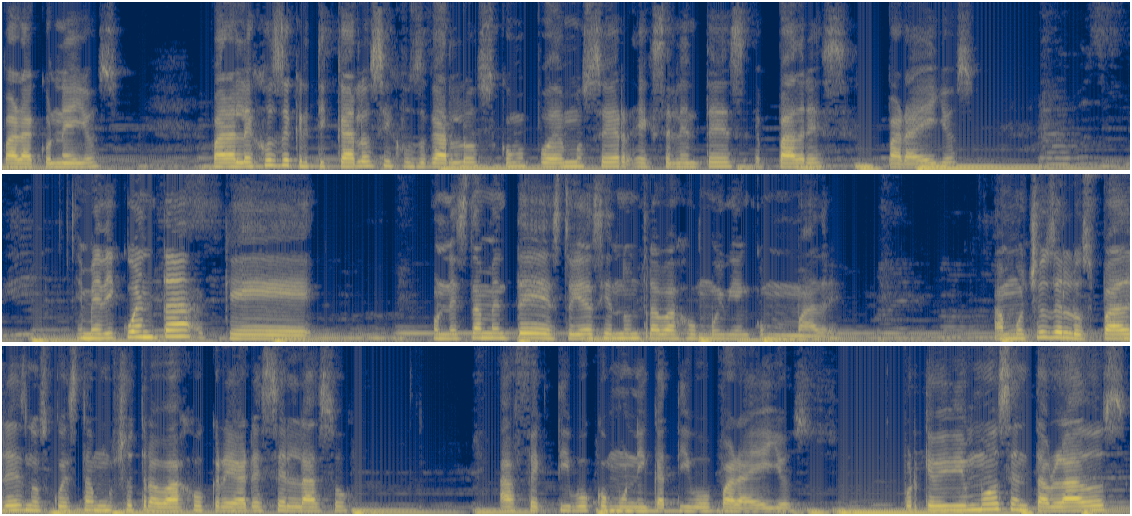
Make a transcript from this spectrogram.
para con ellos, para lejos de criticarlos y juzgarlos, cómo podemos ser excelentes padres para ellos. Y me di cuenta que honestamente estoy haciendo un trabajo muy bien como madre. A muchos de los padres nos cuesta mucho trabajo crear ese lazo afectivo comunicativo para ellos, porque vivimos entablados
